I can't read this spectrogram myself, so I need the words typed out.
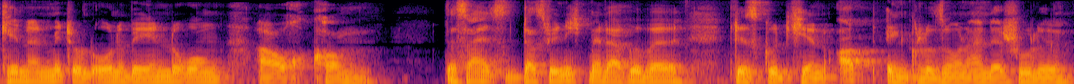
Kindern mit und ohne Behinderung, auch kommen. Das heißt, dass wir nicht mehr darüber diskutieren, ob Inklusion an der Schule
